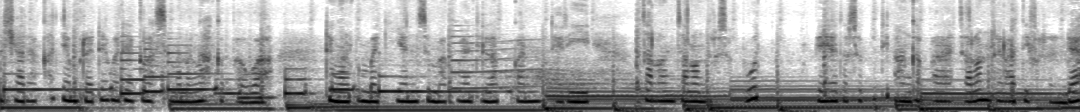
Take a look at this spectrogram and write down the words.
masyarakat yang berada pada kelas menengah ke bawah. Dengan pembagian sembako yang dilakukan dari calon-calon tersebut, biaya tersebut dianggap para calon relatif rendah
